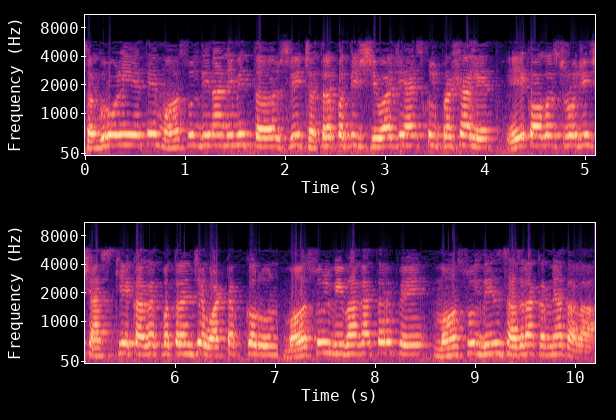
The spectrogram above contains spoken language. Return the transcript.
सगरोळी येथे महसूल दिनानिमित्त श्री छत्रपती शिवाजी हायस्कूल प्रशालेत एक ऑगस्ट रोजी शासकीय कागदपत्रांचे वाटप करून महसूल विभागातर्फे महसूल दिन साजरा करण्यात आला.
